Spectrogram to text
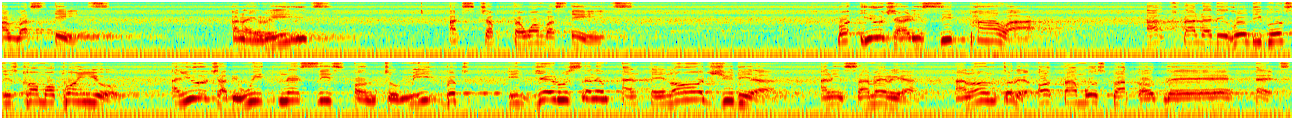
and verse 8. And I read Acts chapter 1, verse 8. But you shall receive power after that the Holy Ghost is come upon you, and you shall be witnesses unto me both in Jerusalem and in all Judea and in Samaria and unto the uttermost part of the earth.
